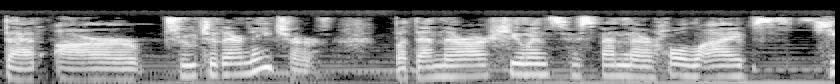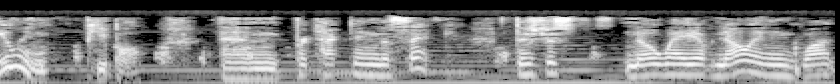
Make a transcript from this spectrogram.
that are true to their nature, but then there are humans who spend their whole lives healing people and protecting the sick. There's just no way of knowing what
